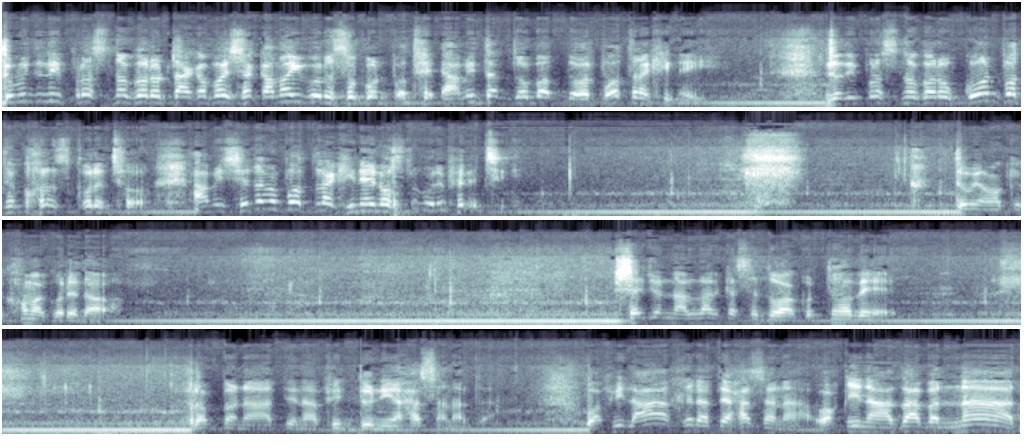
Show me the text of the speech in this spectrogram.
তুমি যদি প্রশ্ন করো টাকা পয়সা কামাই করেছ কোন পথে, আমি তার জবাব দেওয়ার পথ রাখি নেই। যদি প্রশ্ন করো, কোন পথে খরচ করেছ, আমি সেটারও পথ রাখি নাই, নষ্ট করে ফেলেছি। তুমি আমাকে ক্ষমা করে দাও সেই জন্য আল্লাহর কাছে দোয়া করতে হবে রব্বানা আতিনা ফিদ দুনিয়া হাসানাতা ওয়াফিল আখিরাতে হাসানা ওয়াকিনা আযাবান নার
